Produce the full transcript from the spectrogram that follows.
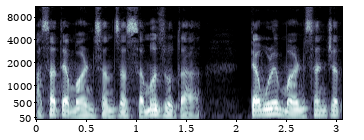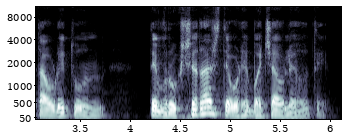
असा त्या माणसांचा समज होता. त्यामुळे माणसांच्या तावडीतून ते वृक्षराज तेवढे बचावले होते.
